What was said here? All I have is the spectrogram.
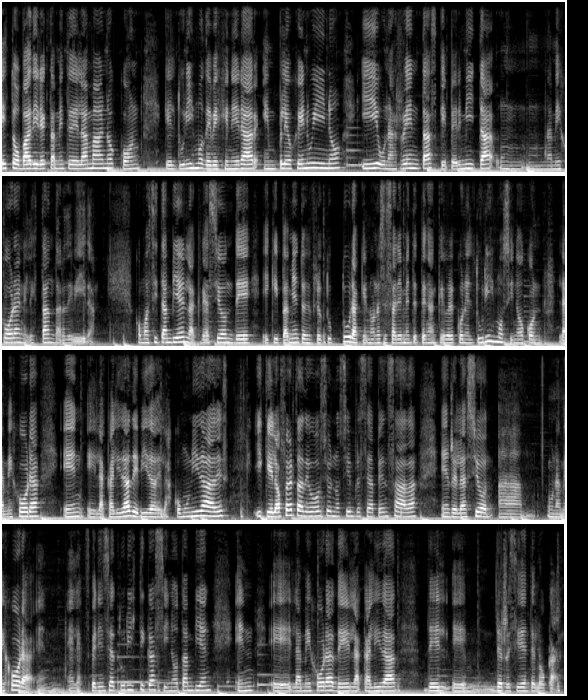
Esto va directamente de la mano con que el turismo debe generar empleo genuino y unas rentas que permita una mejora en el estándar de vida como así también la creación de equipamientos de infraestructura que no necesariamente tengan que ver con el turismo, sino con la mejora en eh, la calidad de vida de las comunidades y que la oferta de ocio no siempre sea pensada en relación a una mejora en, la experiencia turística, sino también en eh, la mejora de la calidad del, eh, del residente local.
